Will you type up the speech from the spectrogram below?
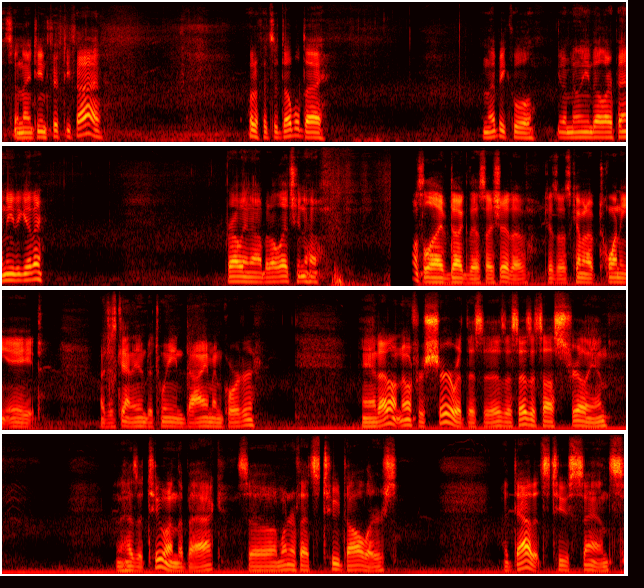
It's a 1955. What if it's a double die? Wouldn't that be cool? Get a million dollar penny together? Probably not, but I'll let you know. Almost live dug this, I should have, because it was coming up 28. I just kind of in between dime and quarter. And I don't know for sure what this is. It says it's Australian. And it has a two on the back. So I'm wondering if that's two dollars. I doubt it's two cents.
